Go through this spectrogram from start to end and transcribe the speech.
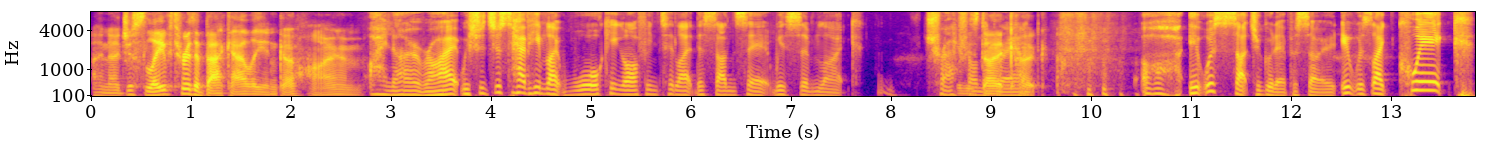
I know. Just leave through the back alley and go home. I know, right? We should just have him like walking off into like the sunset with some like trash With on his the Diet ground. Coke. Oh, it was such a good episode. It was like quick.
